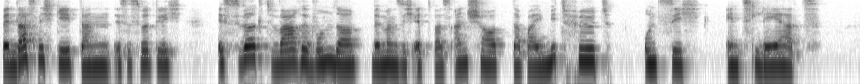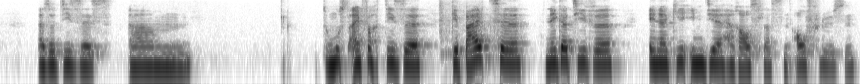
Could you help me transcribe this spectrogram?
wenn das nicht geht, dann ist es wirklich, es wirkt wahre Wunder, wenn man sich etwas anschaut, dabei mitfühlt und sich entleert. Also dieses, ähm, du musst einfach diese geballte negative Energie in dir herauslassen, auflösen.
